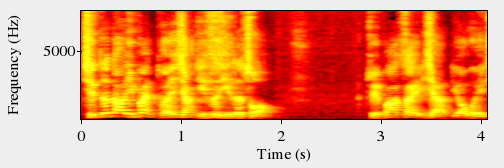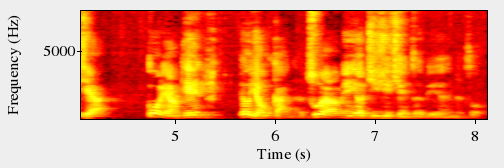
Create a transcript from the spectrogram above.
谴责到一半，突然想起自己的错。嘴巴晒一下，丢回家。过两天又勇敢了，出来外面又继续谴责别人的错。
